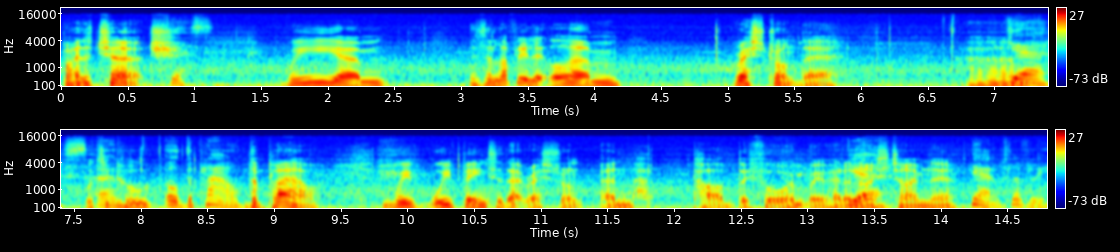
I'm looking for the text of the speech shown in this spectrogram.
by the church. Yes. We um, there's a lovely little um, restaurant there. Um, yes. What's it um, called? Oh, the plough. The Plough. We've we've been to that restaurant and pub before, haven't we? We've had a Yeah. nice time there. Yeah, it was lovely.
